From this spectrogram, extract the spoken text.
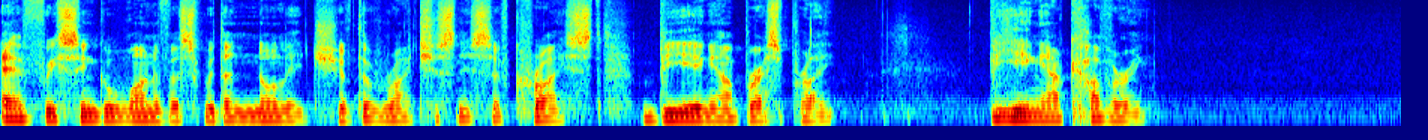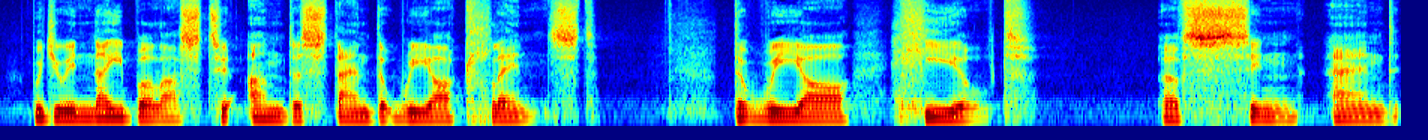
every single one of us with a knowledge of the righteousness of Christ being our breastplate? being our covering. Would you enable us to understand that we are cleansed, that we are healed of sin and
